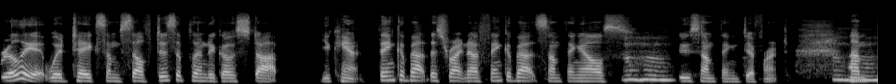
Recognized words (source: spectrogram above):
really, it would take some self discipline to go stop. You can't think about this right now. Think about something else. Mm-hmm. Do something different. Um, mm-hmm.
